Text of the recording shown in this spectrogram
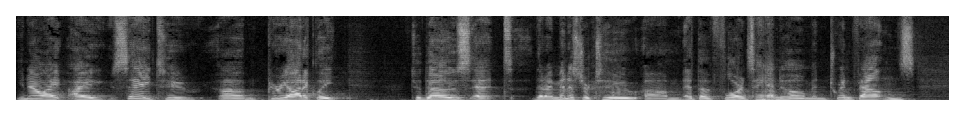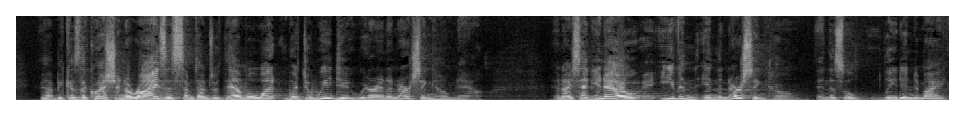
You know, I, I say to um, periodically to those at, that I minister to um, at the Florence Hand Home and Twin Fountains, uh, because the question arises sometimes with them well, what, what do we do? We're in a nursing home now. And I said, you know, even in the nursing home, and this will lead into my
